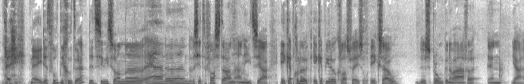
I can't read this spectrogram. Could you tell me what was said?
Nee, nee, dit voelt niet goed, hè? Dit is zoiets van, ja, we zitten vast aan, aan iets. Ja, ik heb geluk. Ik heb hier ook glasvezel. Ik zou de sprong kunnen wagen en ja,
